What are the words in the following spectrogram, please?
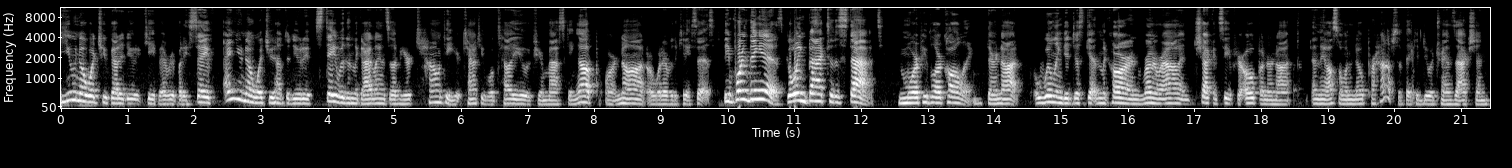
You know what you've got to do to keep everybody safe, and you know what you have to do to stay within the guidelines of your county. Your county will tell you if you're masking up or not, or whatever the case is. The important thing is going back to the stats, more people are calling. They're not willing to just get in the car and run around and check and see if you're open or not. And they also want to know perhaps if they can do a transaction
